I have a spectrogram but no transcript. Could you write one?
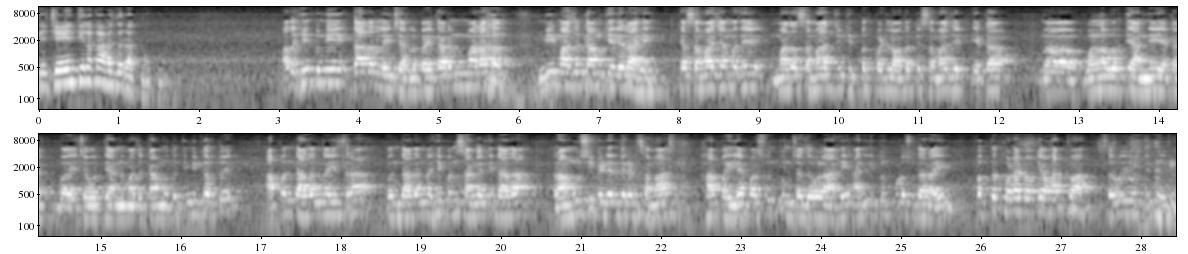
ते जयंतीला का हजर राहत नाहीत आता हे तुम्ही दादाला विचारलं पाहिजे कारण मला मी माझं काम केलेलं आहे. त्या समाजामध्ये माझा समाज जो कितपत पडला होता तो समाज एक एका वळणावरती आणणे एका याच्यावरती आणणं माझं काम होतं ते मी करतोय. आपण दादांना इसरा पण दादांना हे पण सांगा की दादा रामोशी बेडर बेरड समाज हा पहिल्यापासून तुमच्या जवळ आहे आणि इथून पुढे सुद्धा राहील. फक्त थोडा डोक्यावर हात ठेवा सर्व व्यवस्थित होईल.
